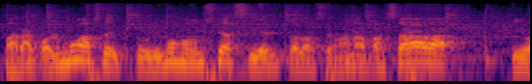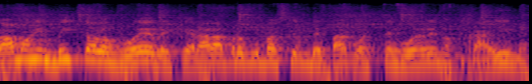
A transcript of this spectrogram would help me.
para colmo, tuvimos 11 aciertos la semana pasada. Y vamos invictos los jueves, que era la preocupación de Paco. Este jueves nos caímos.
